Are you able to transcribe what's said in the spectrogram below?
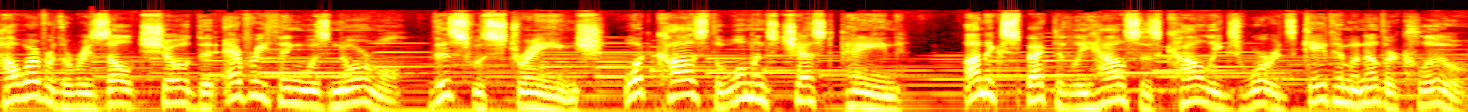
However, the result showed that everything was normal. This was strange. What caused the woman's chest pain? Unexpectedly House's colleague's words gave him another clue.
